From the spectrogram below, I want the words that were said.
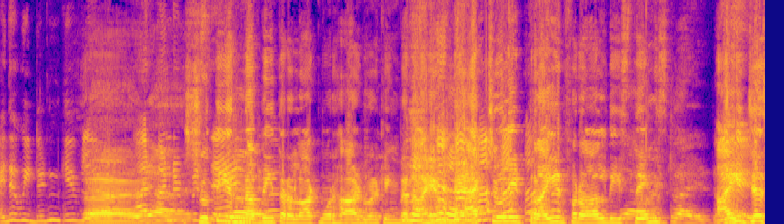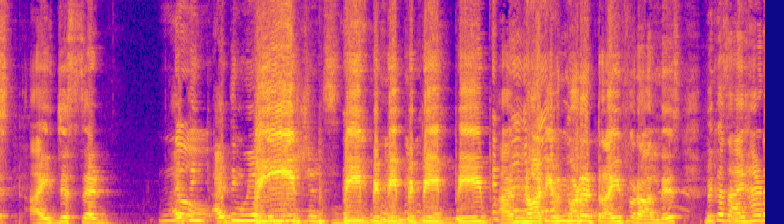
Either we didn't give Yeah, our yeah. hundred percent. Shruti and Navneet are a lot more hardworking than I am. They actually tried for all these Yeah, things. tried. I just, I just said, No. i think i think we are the beep, musicians beep, beep, beep, beep, beep, beep. I'm not even gonna try for all this because I had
